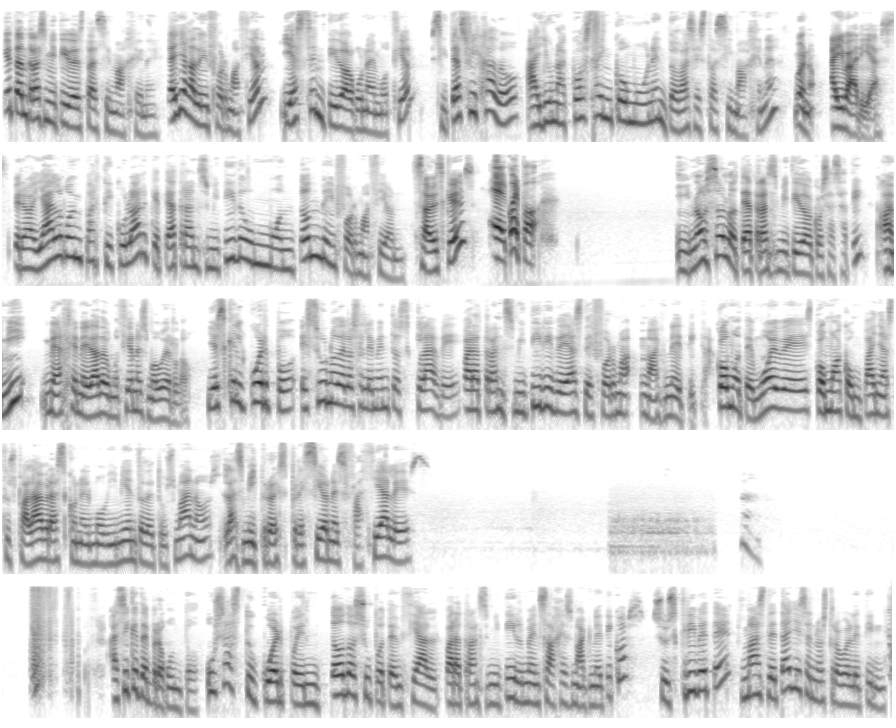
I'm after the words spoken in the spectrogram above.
¿Qué te han transmitido estas imágenes? ¿Te ha llegado información y has sentido alguna emoción? Si te has fijado, hay una cosa en común en todas estas imágenes. Bueno, hay varias, pero hay algo en particular que te ha transmitido un montón de información. ¿Sabes qué es? El cuerpo. Y no solo te ha transmitido cosas a ti, a mí me ha generado emociones moverlo. Y es que el cuerpo es uno de los elementos clave para transmitir ideas de forma magnética. Cómo te mueves, cómo acompañas tus palabras con el movimiento de tus manos, las microexpresiones faciales. Así que te pregunto, ¿usas tu cuerpo en todo su potencial para transmitir mensajes magnéticos? Suscríbete, más detalles en nuestro boletín.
